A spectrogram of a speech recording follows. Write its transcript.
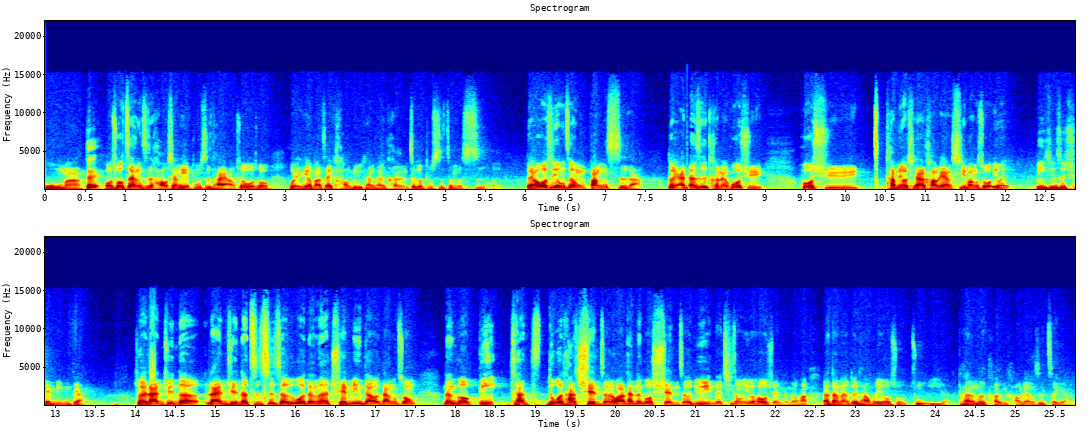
兀吗？对，我说这样子好像也不是太好，所以我说委员要不要再考虑看看，可能这个不是这么适合。对啊，我是用这种方式的，对啊，但是可能或许或许他们有其他考量，希望说，因为毕竟是全民调。所以蓝军的蓝军的支持者，如果能够在全民调当中能够必他，如果他选择的话，他能够选择绿营的其中一位候选人的话，那当然对他会有所注意啊。他们考考量是这样子。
